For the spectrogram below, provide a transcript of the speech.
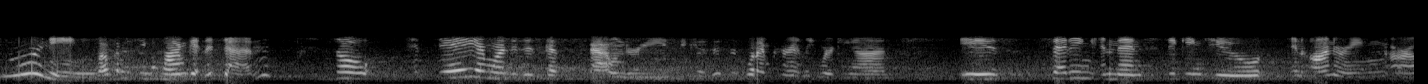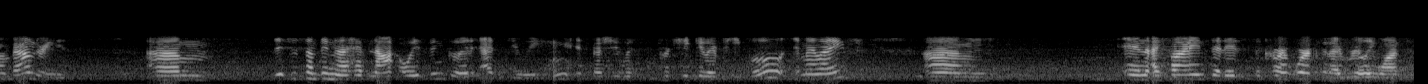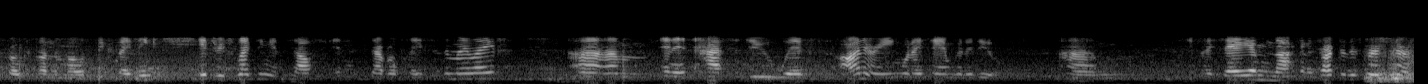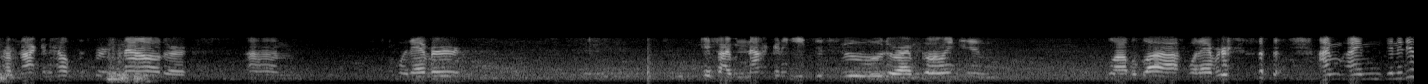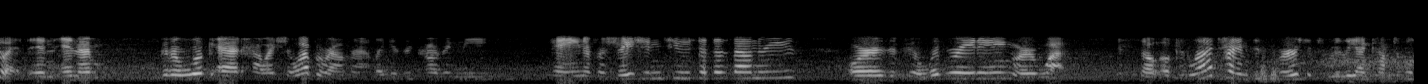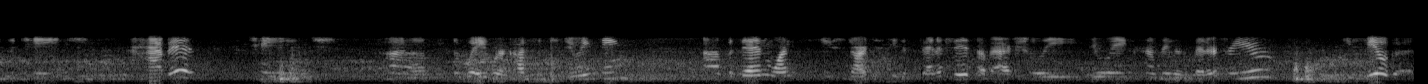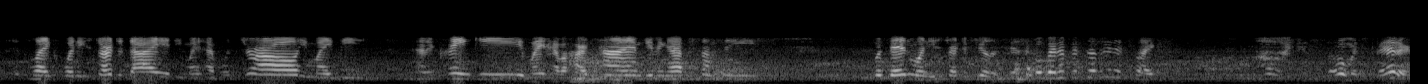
Good morning. Welcome to Single Mom Getting It Done. So today I wanted to discuss boundaries because this is what I'm currently working on is setting and then sticking to and honoring our own boundaries. Um, this is something that I have not always been good at doing, especially with particular people in my life. Um, and I find that it's the current work that I really want to focus on the most because I think it's reflecting itself in several places in my life, um, and it has to do with honoring what I say I'm going to do. Um, if I say I'm not going to talk to this person, or if I'm not going to help this person out, or um, whatever, if I'm not going to eat this food, or I'm going to blah blah blah, whatever. I'm I'm gonna do it, and and I'm gonna look at how I show up around that. Like, is it causing me pain or frustration to set those boundaries, or does it feel liberating, or what? And so, because oh, a lot of times at first it's really uncomfortable to change a habit, to change um, the way we're accustomed to doing things. Uh, but then once you start to see the benefit of actually doing something that's better for you, you feel good. Like when you start to diet, you might have withdrawal, you might be kind of cranky, you might have a hard time giving up something. But then when you start to feel the physical benefits of it, it's like, oh, I feel so much better.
